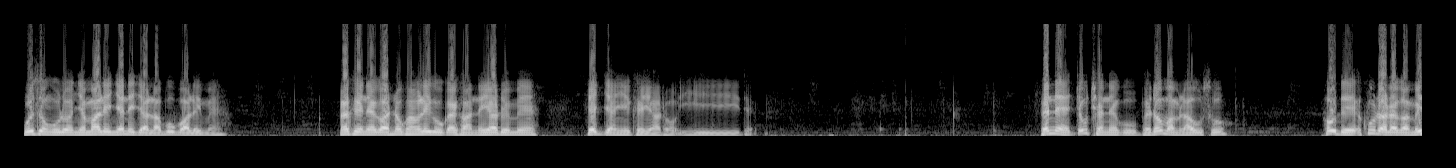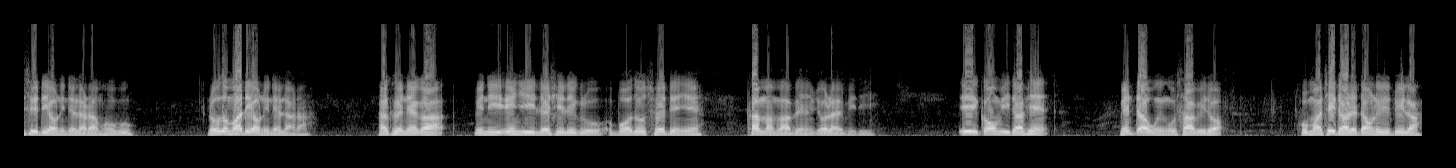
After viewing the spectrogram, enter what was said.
ဝှစ်စုံကိုတော့ညမလေးညနေကြလာပို့ပါလိမ့်မယ်မက်ခင်နဲ့ကနှုတ်ခမ်းကလေးကိုကြိုက်ခါနေရာတွင်ပင်ရက်ကြံရိတ်ခဲ့ရတော့ဤတဲ့ဘယ်နဲ့ကျုပ်ချန်တဲ့ကိုဘယ်တော့မှမလာဘူးဆို ဟုတ်တယ်အခုလာတာကမိတ်ဆွေတယောက်အနေနဲ့လာတာမဟုတ်ဘူးလုံးသမားတယောက်အနေနဲ့လာတာမက်ခင်နဲ့ကပင်ဒီအင်ကြီးလက်ရှိလေးကိုအပေါ်သို့ဆွဲတင်ရင်းခတ်မှန်ပါပင်ပြောလိုက်မိသည်အေးကောင်းပြီဒါဖြင့်မင်းတာဝန်ကိုစပြီးတော့ဟိုမှာချိတ်ထားတဲ့တောင်းလေးတွေတွေ့လား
